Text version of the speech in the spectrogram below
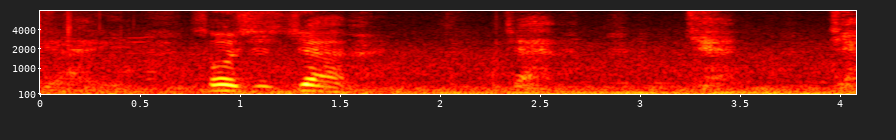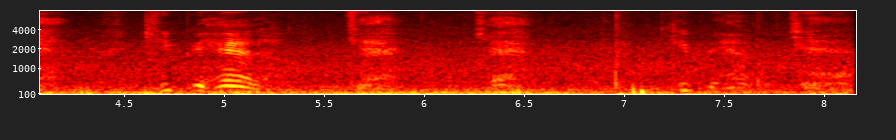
get out of here. So it's just jabbing, jabbing, jab, jab. Keep your hand up, jab, jab. Keep your hand up, jab,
